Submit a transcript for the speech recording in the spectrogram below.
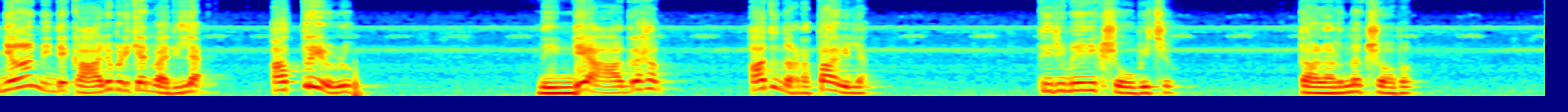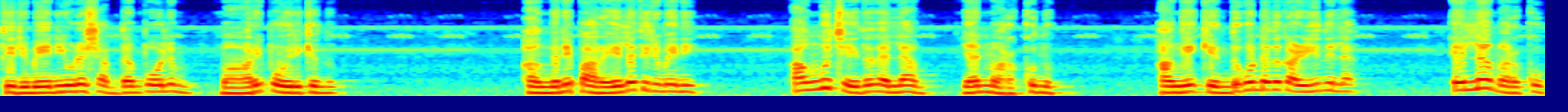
ഞാൻ നിന്റെ കാലു പിടിക്കാൻ വരില്ല. അത്രയുള്ളൂ നിന്റെ ആഗ്രഹം അത് നടപ്പാവില്ല. തിരുമേനി ക്ഷോഭിച്ചു. തളർന്ന ക്ഷോഭം. തിരുമേനിയുടെ ശബ്ദം പോലും മാറിപ്പോയിരിക്കുന്നു. അങ്ങനെ പറയല്ല തിരുമേനി? അങ്ങു ചെയ്തതെല്ലാം ഞാൻ മറക്കുന്നു. അങ്ങേക്ക് എന്തുകൊണ്ടത് കഴിയുന്നില്ല? എല്ലാം മറക്കൂ.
